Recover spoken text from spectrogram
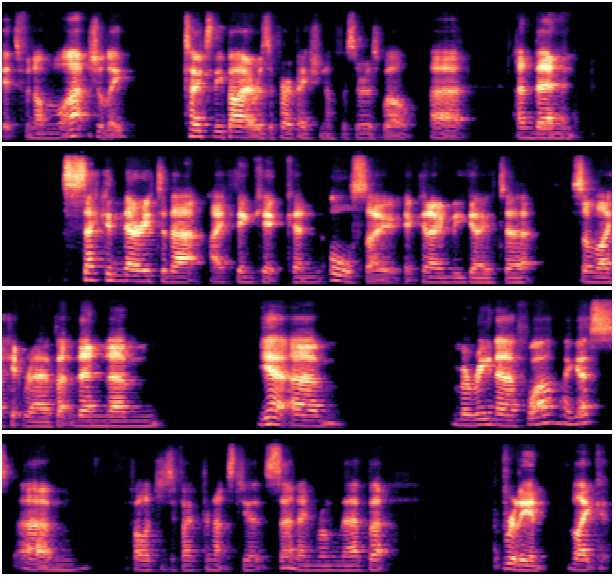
it's phenomenal. Actually, totally buy her as a probation officer as well. Uh, and then secondary to that, I think it can also it can only go to some like it rare. But then, um, yeah, um, Marina Foïs, I guess. Um, apologies if I pronounced your surname wrong there, but brilliant. Like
